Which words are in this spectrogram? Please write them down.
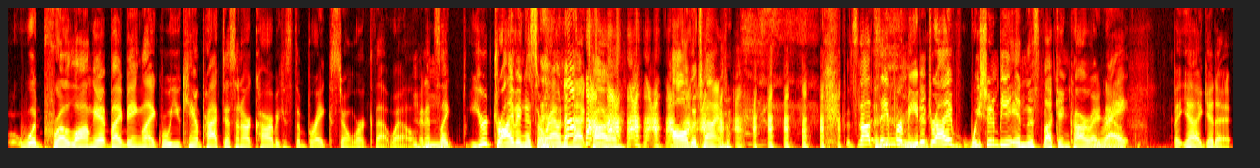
would prolong it by being like well you can't practice in our car because the brakes don't work that well. And Mm-hmm. it's like you're driving us around in that car all the time. It's not safe for me to drive. We shouldn't be in this fucking car right, Right. now but yeah I get it.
